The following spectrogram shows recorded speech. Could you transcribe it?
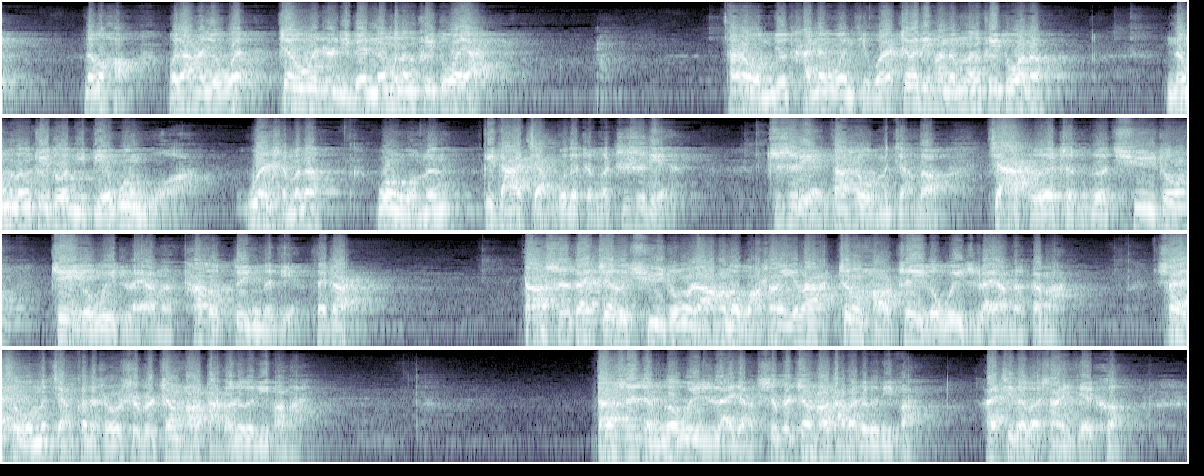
那么好，我当时就问这个位置里边能不能追多呀？当时我们就谈这个问题，我说这个地方能不能追多呢？能不能追多？你别问我，问什么呢？问我们给大家讲过的整个知识点。知识点当时我们讲到价格整个区域中这个位置来讲呢，它所对应的点在这儿。当时在这个区域中，然后呢往上一拉，正好这个位置来讲呢干嘛？上一次我们讲课的时候，是不是正好打到这个地方了？当时整个位置来讲，是不是正好打到这个地方？还记得吧？上一节课，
